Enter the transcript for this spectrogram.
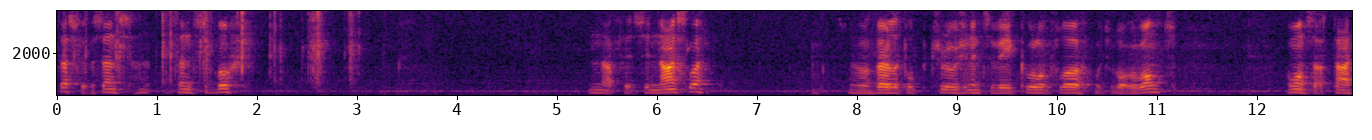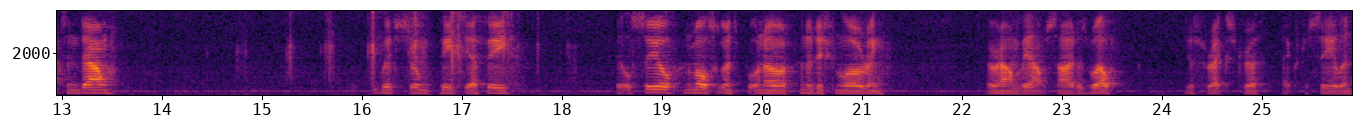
Test fit the sensor, sensor bush. And that fits in nicely. So very little protrusion into the coolant flow which is what we want. And once that's tightened down with some PTFE it'll seal. And I'm also going to put an, uh, an additional o-ring around the outside as well just for extra extra sealing.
